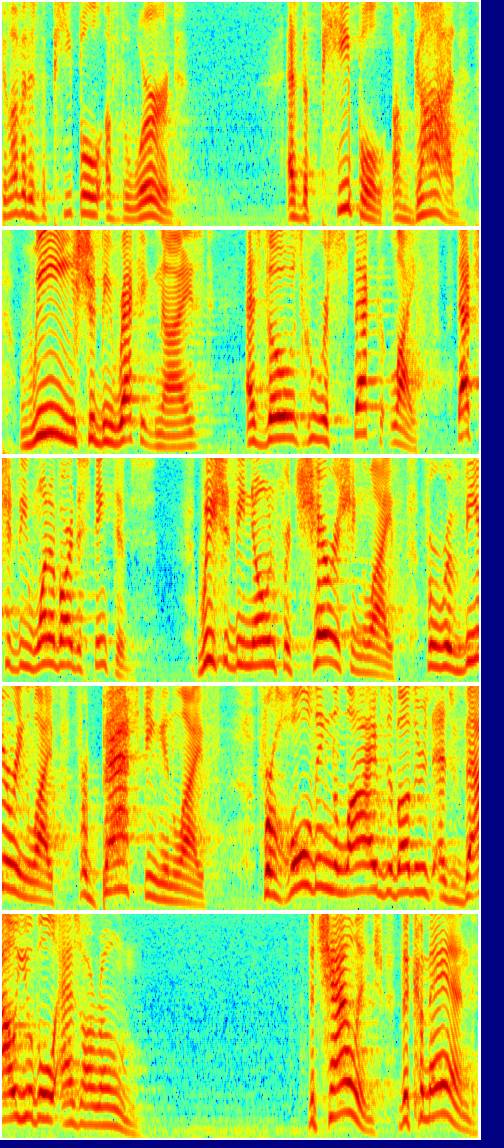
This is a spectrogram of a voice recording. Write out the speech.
Beloved, as the people of the Word, as the people of God, we should be recognized as those who respect life. That should be one of our distinctives. We should be known for cherishing life, for revering life, for basking in life, for holding the lives of others as valuable as our own. The challenge, the command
